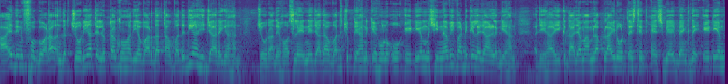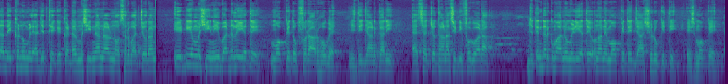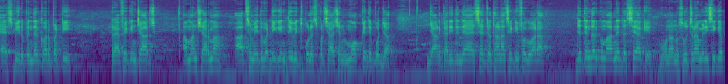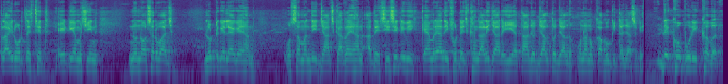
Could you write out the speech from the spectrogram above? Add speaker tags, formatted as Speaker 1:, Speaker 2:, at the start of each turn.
Speaker 1: ਆਏ ਦਿਨ ਫਗਵਾੜਾ ਅੰਦਰ ਚੋਰੀਆਂ ਤੇ ਲੁੱਟਾਂ ਖੋਹਾਂ ਦੀਆਂ ਵਾਰਦਾਤਾਂ ਵੱਧਦੀਆਂ ਹੀ ਜਾ ਰਹੀਆਂ ਹਨ। ਚੋਰਾਂ ਦੇ ਹੌਸਲੇ ਇੰਨੇ ਜ਼ਿਆਦਾ ਵੱਧ ਚੁੱਕੇ ਹਨ ਕਿ ਹੁਣ ਉਹ ਏਟੀਐਮ ਮਸ਼ੀਨਾਂ ਵੀ ਵੱਢ ਕੇ ਲੈ ਜਾਣ ਲੱਗੇ ਹਨ। ਅਜਿਹਾ ਹੀ ਇੱਕ ਤਾਜ਼ਾ ਮਾਮਲਾ ਪਲਾਈ ਰੋਡ ਤੇ ਸਥਿਤ SBI ਬੈਂਕ ਦੇ ਏਟੀਐਮ ਦਾ ਦੇਖਣ ਨੂੰ ਮਿਲਿਆ, ਜਿੱਥੇ ਕਿ ਕਟਰ ਮਸ਼ੀਨਾਂ ਨਾਲ ਨੌਸਰਬਾਜ਼ ਚੋਰਾਂ ਨੇ ਏਟੀਐਮ ਮਸ਼ੀਨ ਹੀ ਵੱਢ ਲਈ ਅਤੇ ਮੌਕੇ ਤੋਂ ਫਰਾਰ ਹੋ ਗਏ। ਇਸ ਦੀ ਜਾਣਕਾਰੀ ਐਸਐਚਓ ਥਾਣਾ ਸਿਟੀ ਫਗਵਾੜਾ ਜਤਿੰਦਰ ਕੁਮਾਰ ਨੂੰ ਮਿਲੀ ਅਤੇ ਉਹਨਾਂ ਨੇ ਮੌਕੇ ਤੇ ਜਾਂਚ ਸ਼ੁਰੂ ਕੀਤੀ। ਇਸ ਮੌਕੇ SP Rupinder Kaur Patti, traffic incharge Aman Sharma ਆਦਿ ਸਮੇਤ ਵੱਡੀ ਗਿਣਤੀ ਵਿੱਚ ਪੁਲਿਸ ਪ੍ਰਸ਼ਾਸਨ ਮੌਕੇ ਤੇ ਪੁੱਜਾ। ਜਾਣਕਾਰੀ ਦਿੰਦਿਆਂ ਐਸਐਚਓ ਥਾਣਾ ਸਿਟੀ ਫਗਵਾੜਾ ਜਤਿੰਦਰ ਕੁਮਾਰ ਨੇ ਦੱਸਿਆ ਕਿ ਉਹਨਾਂ ਨੂੰ ਸੂਚਨਾ ਮਿਲੀ ਸੀ ਕਿ ਪਲਾਈ ਰੋਡ ਤੇ ਸਥਿਤ ਏਟੀਐਮ ਮਸ਼ੀਨ ਨੂੰ ਨੌਸਰਵਾਜ ਲੁੱਟ ਕੇ ਲੈ ਗਏ ਹਨ। ਉਸ ਸੰਬੰਧੀ ਜਾਂਚ ਕਰ ਰਹੇ ਹਨ ਅਤੇ ਸੀਸੀਟੀਵੀ ਕੈਮਰਿਆਂ ਦੀ ਫੁਟੇਜ ਖੰਗਾਲੀ ਜਾ ਰਹੀ ਹੈ ਤਾਂ ਜੋ ਜਲਦ ਤੋਂ ਜਲਦ ਉਹਨਾਂ ਨੂੰ ਕਾਬੂ ਕੀਤਾ ਜਾ ਸਕੇ। ਦੇਖੋ ਪੂਰੀ ਖਬਰ।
